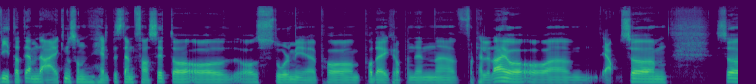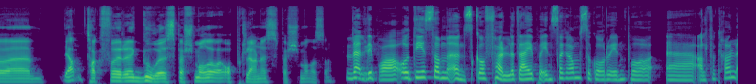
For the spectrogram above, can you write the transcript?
vite at ja, det er ikke noe sånn helt bestemt fasit, og, og, og stol mye på, på, det kroppen din eh, forteller deg. Og, og eh, ja, så, så eh, ja, takk for gode spørsmål og oppklarende spørsmål også. Veldig bra. Og de som ønsker å følge deg på Instagram, så går du inn på eh, alfakrøll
